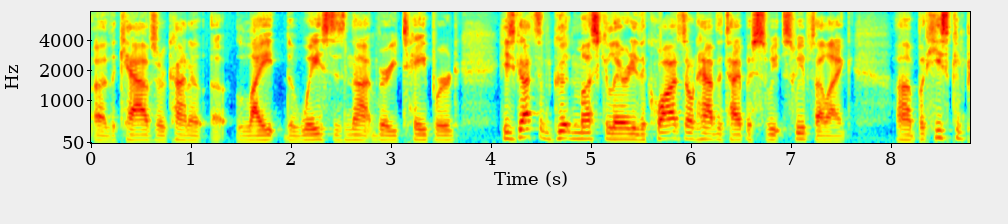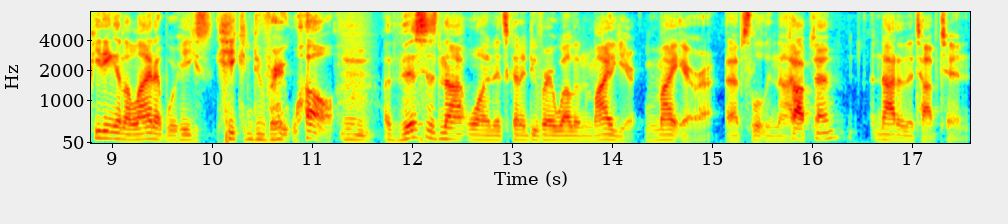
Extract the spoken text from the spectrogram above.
Uh, the calves are kind of uh, light. The waist is not very tapered. He's got some good muscularity. The quads don't have the type of sweep, sweeps I like. Uh, but he's competing in a lineup where he's he can do very well. Mm. Uh, this is not one that's going to do very well in my year, my era. Absolutely not. Top 10? Not in the top ten.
